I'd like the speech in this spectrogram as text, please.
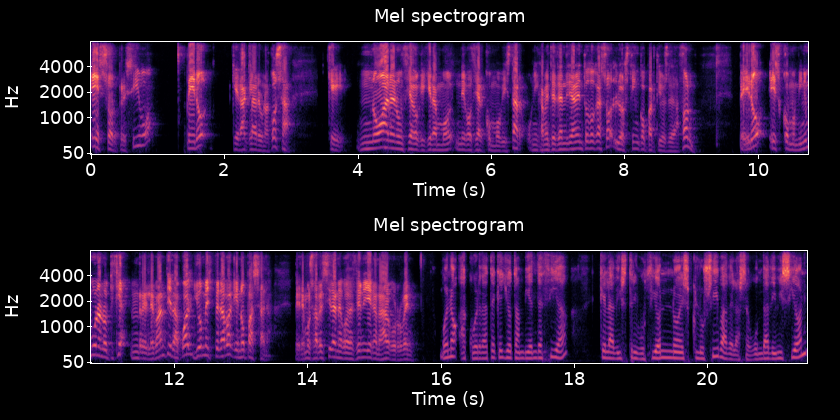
Es sorpresivo, pero queda clara una cosa, que no han anunciado que quieran negociar con Movistar, únicamente tendrían en todo caso los cinco partidos de Dazón. Pero es como mínimo una noticia relevante y la cual yo me esperaba que no pasara. Veremos a ver si las negociaciones llegan a algo, Rubén. Bueno, acuérdate que yo también decía que la distribución no exclusiva de la segunda división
